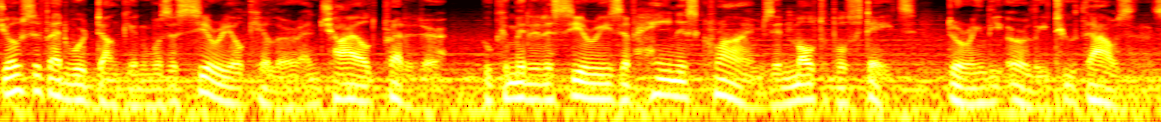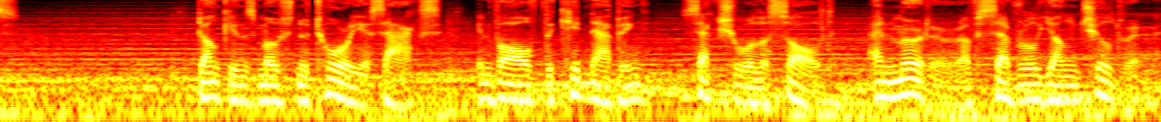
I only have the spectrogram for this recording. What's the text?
Joseph Edward Duncan was a serial killer and child predator who committed a series of heinous crimes in multiple states during the early 2000s. Duncan's most notorious acts involved the kidnapping, sexual assault, and murder of several young children.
